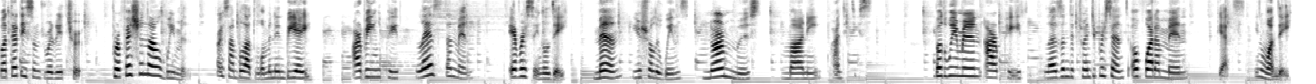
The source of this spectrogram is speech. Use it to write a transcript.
but that isn't really true. Professional women, for example at Women NBA, are being paid less than men every single day. Men usually wins enormous money quantities. But women are paid less than the 20% of what a man gets in one day.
